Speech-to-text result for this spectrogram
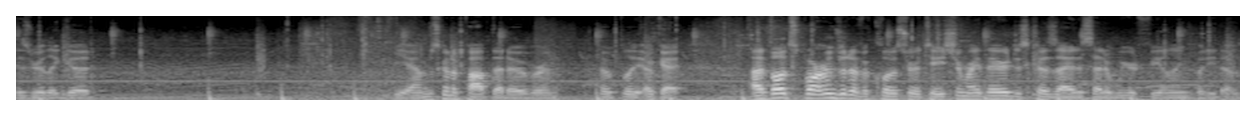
is really good. Yeah, I'm just gonna pop that over and hopefully. Okay. I thought Spartans would have a close rotation right there, just because I just had a weird feeling, but he doesn't.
